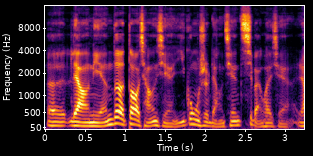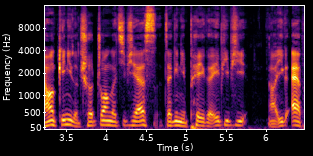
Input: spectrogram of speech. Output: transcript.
呃，两年的盗抢险一共是两千七百块钱，然后给你的车装个 GPS，再给你配一个 APP 啊，一个 App，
